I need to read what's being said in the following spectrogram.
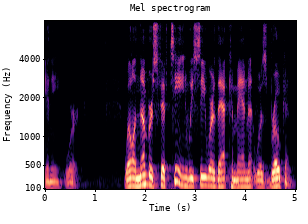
any work. Well, in Numbers 15, we see where that commandment was broken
